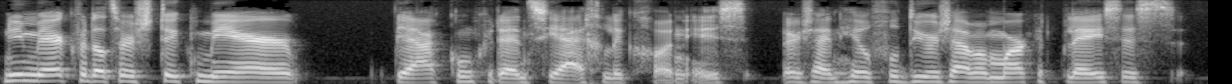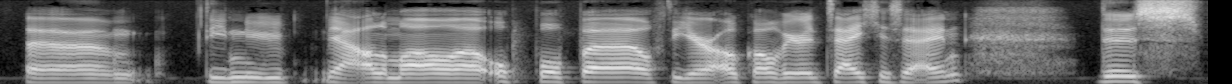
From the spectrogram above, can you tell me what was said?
Nu merken we dat er een stuk meer ja, concurrentie eigenlijk gewoon is. Er zijn heel veel duurzame marketplaces ehm, die nu ja, allemaal uh, oppoppen. Of die er ook alweer een tijdje zijn. Dus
